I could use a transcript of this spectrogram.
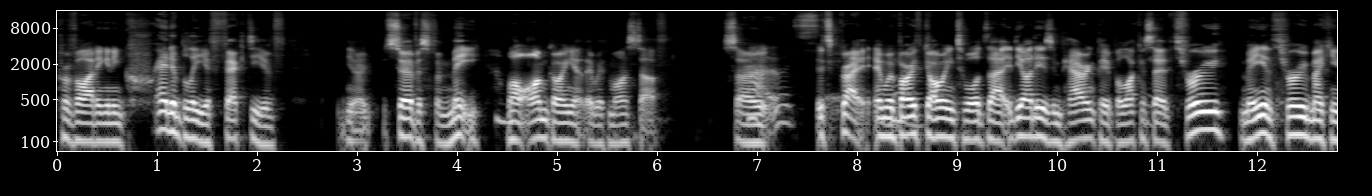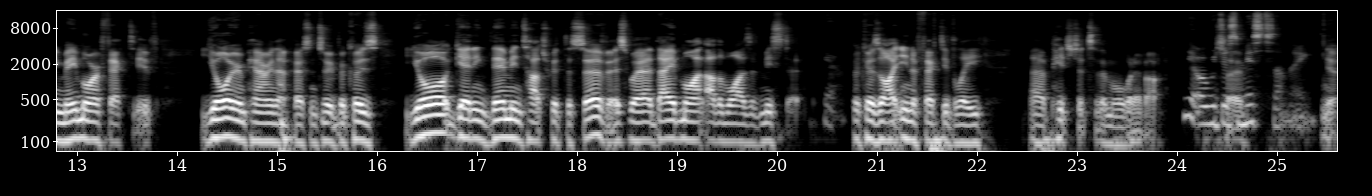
providing an incredibly effective, you know, service for me Mm. while I'm going out there with my stuff. So Oh, it's, it's great. And we're Yeah. both going towards that. The idea is empowering people. Like I Yeah. said, through me and through making me more effective, you're empowering that person too because you're getting them in touch with the service where they might otherwise have missed it. Yeah. Because I ineffectively uh, pitched it to them or whatever. Yeah, or we just So- missed something. Yeah.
